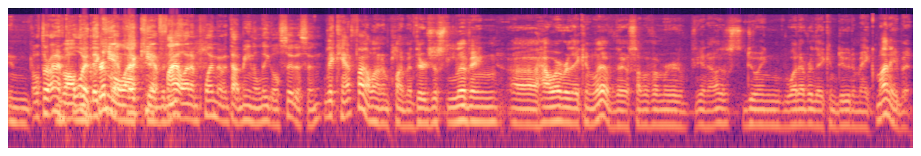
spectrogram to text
in Well, they're involved in unemployed, they can't, they can't file unemployment without being a legal citizen. they can't file unemployment. They're just living uh, however they can live. There some of them are you know just doing whatever they can do to make money but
